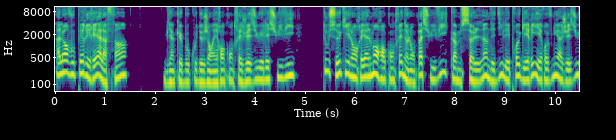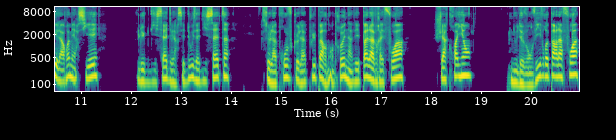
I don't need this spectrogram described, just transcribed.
alors vous périrez à la fin. Bien que beaucoup de gens aient rencontré Jésus et l'aient suivi, tous ceux qui l'ont réellement rencontré ne l'ont pas suivi, comme seul l'un des dix lépreux guéris est revenu à Jésus et l'a remercié. Luc 17, versets 12 à 17. Cela prouve que la plupart d'entre eux n'avaient pas la vraie foi. Chers croyants, nous devons vivre par la foi,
